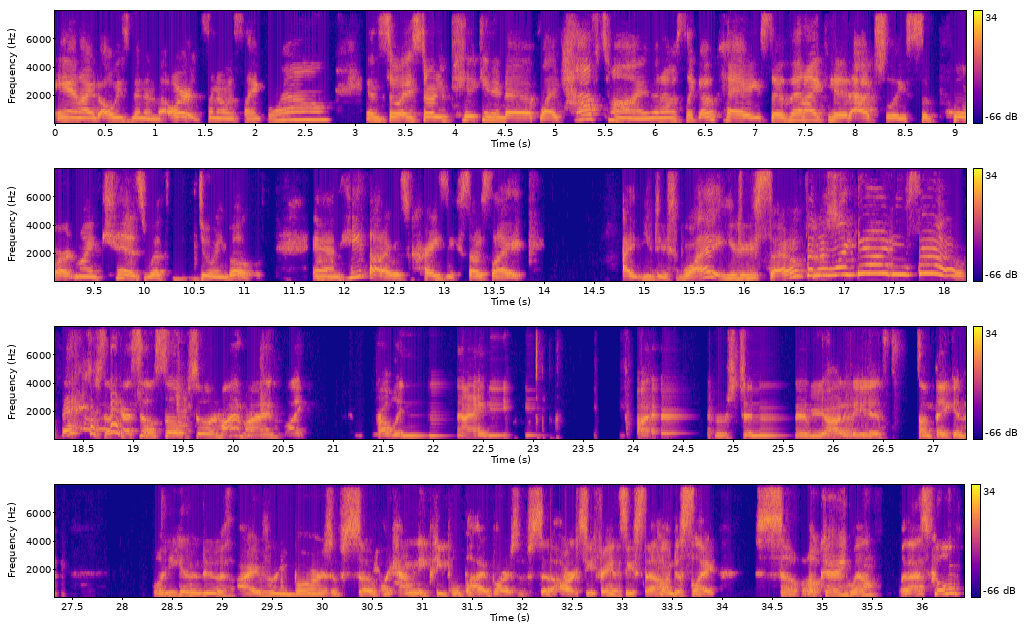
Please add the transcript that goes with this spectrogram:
And i'd always been in the arts and i was like well and so i started picking it up like halftime and i was like okay. So then i could actually support my kids with doing both. And mm-hmm. he thought i was crazy because i was like I, you do what? You do soap? And I'm like, yeah, I do soap. She's like, I sell soap. So in my mind, like probably 95 percent of your audience, I'm thinking, what are you going to do with ivory bars of soap? Like, how many people buy bars of soap, artsy, fancy stuff? I'm just like, soap. Okay, well, well that's cool.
